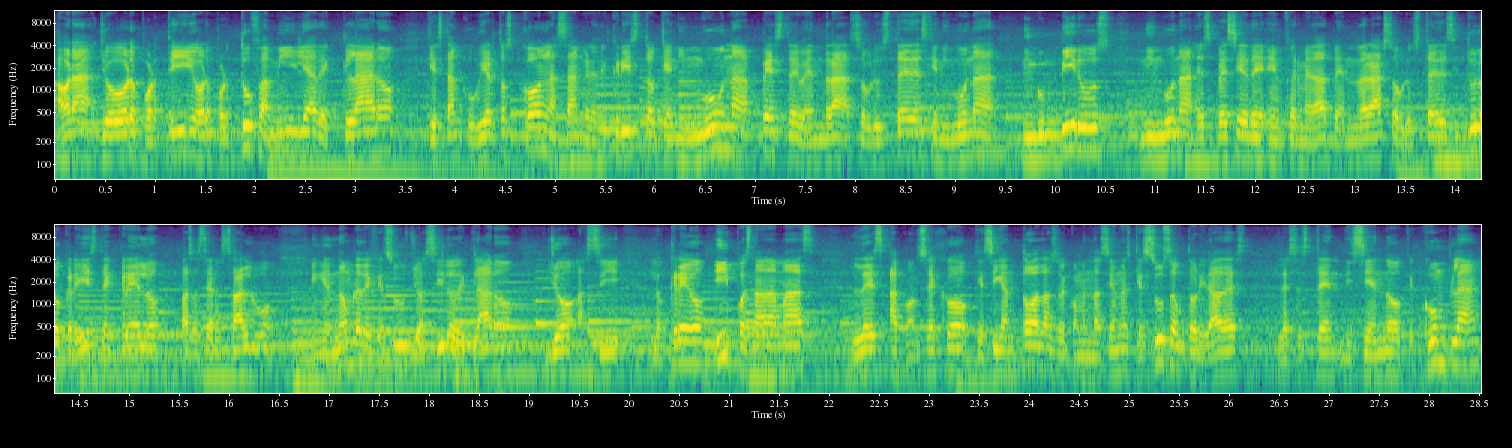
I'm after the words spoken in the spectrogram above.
Ahora yo oro por ti, oro por tu familia, declaro que están cubiertos con la sangre de Cristo, que ninguna peste vendrá sobre ustedes, que ninguna, ningún virus, ninguna especie de enfermedad vendrá sobre ustedes. Si tú lo creíste, créelo, vas a ser salvo. En el nombre de Jesús yo así lo declaro, yo así lo creo. Y pues nada más les aconsejo que sigan todas las recomendaciones que sus autoridades les estén diciendo que cumplan,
